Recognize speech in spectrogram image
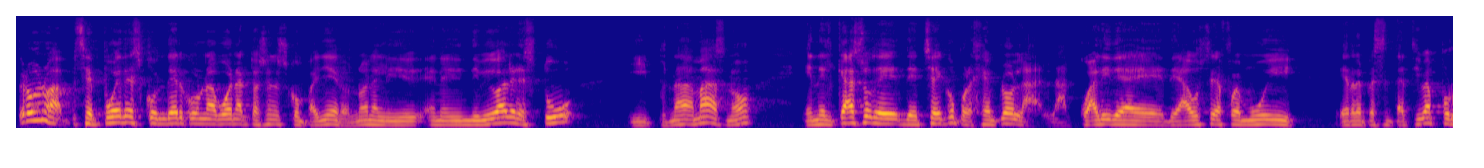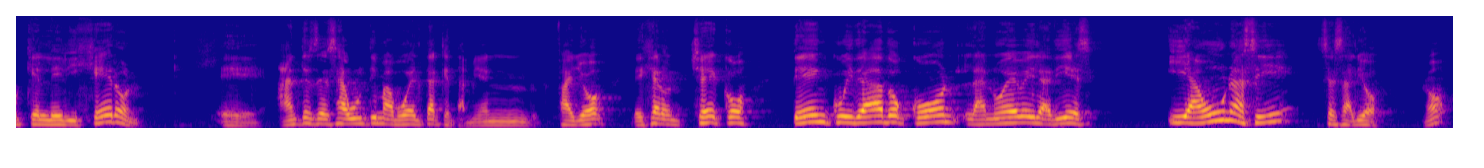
pero bueno, se puede esconder con una buena actuación de sus compañeros, ¿no? En el, individual eres tú y pues nada más, ¿no? En el caso de, Checo, por ejemplo, la, la de Austria fue muy, eh, representativa porque le dijeron, eh, antes de esa última vuelta que también falló, le dijeron, Checo, ten cuidado con la 9 y la 10. Y aún así se salió, ¿no?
